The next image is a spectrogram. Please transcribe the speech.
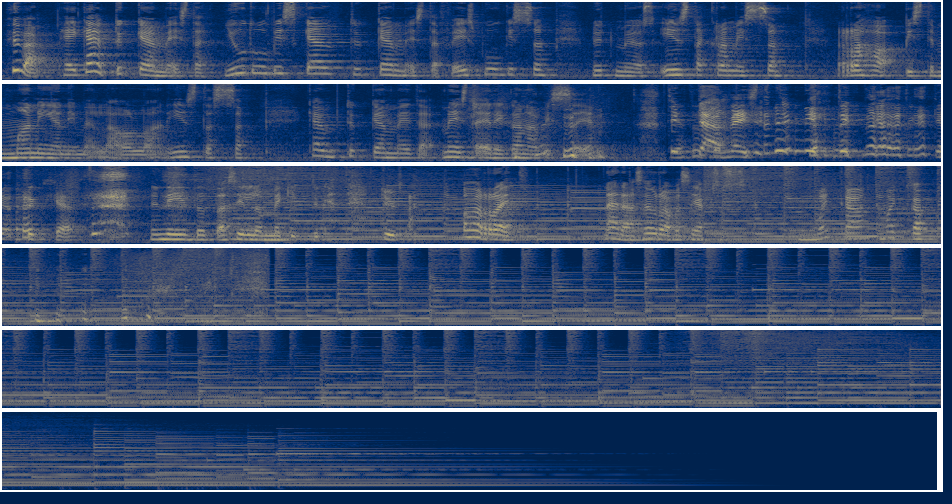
Hyvä. Hei, käy tykkää meistä YouTubessa, käy tykkää meistä Facebookissa, nyt myös Instagramissa. Raha.mania nimellä ollaan Instassa. Käy tykkää meitä, meistä eri kanavissa. Ja, tykkää ja, meistä. niin, tykkää, tykkää, tykkää. Ja niin tota, silloin mekin tykätään. Kyllä. All right. Nähdään seuraavassa jaksossa. Moikka. Moikka.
